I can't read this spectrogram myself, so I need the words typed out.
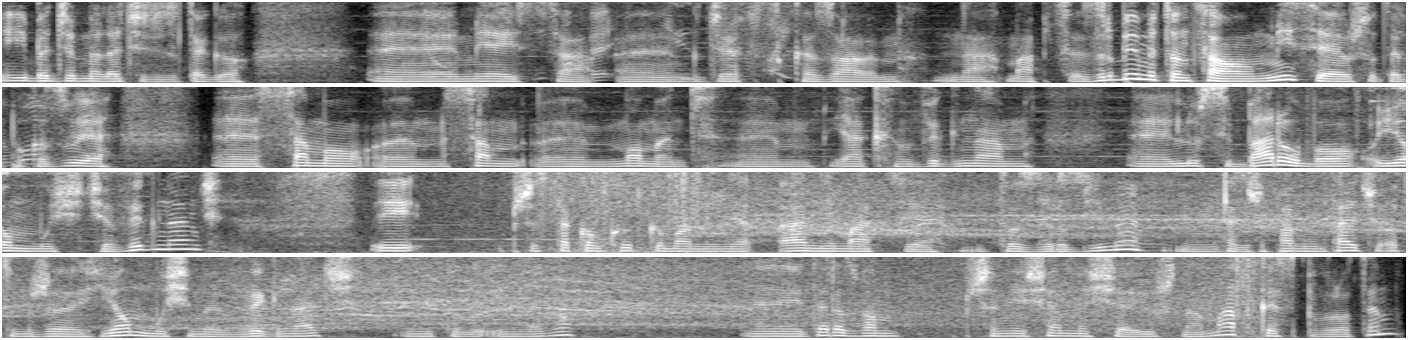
i będziemy lecieć do tego miejsca, e, gdzie wskazałem na mapce. Zrobimy tą całą misję, już tutaj pokazuję e, samą, sam moment, jak wygnam e, Lucy Barrow, bo ją musicie wygnać i przez taką krótką ani- animację to zrobimy. Mm, Także pamiętajcie o tym, że ją musimy wygnać, nikogo innego. E, Teraz Wam przeniesiemy się już na mapkę z powrotem.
